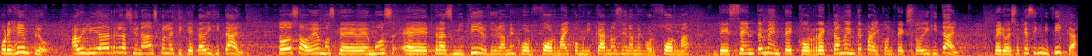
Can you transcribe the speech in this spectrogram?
Por ejemplo, habilidades relacionadas con la etiqueta digital, todos sabemos que debemos eh, transmitir de una mejor forma y comunicarnos de una mejor forma, decentemente, correctamente para el contexto digital. Pero ¿eso qué significa?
